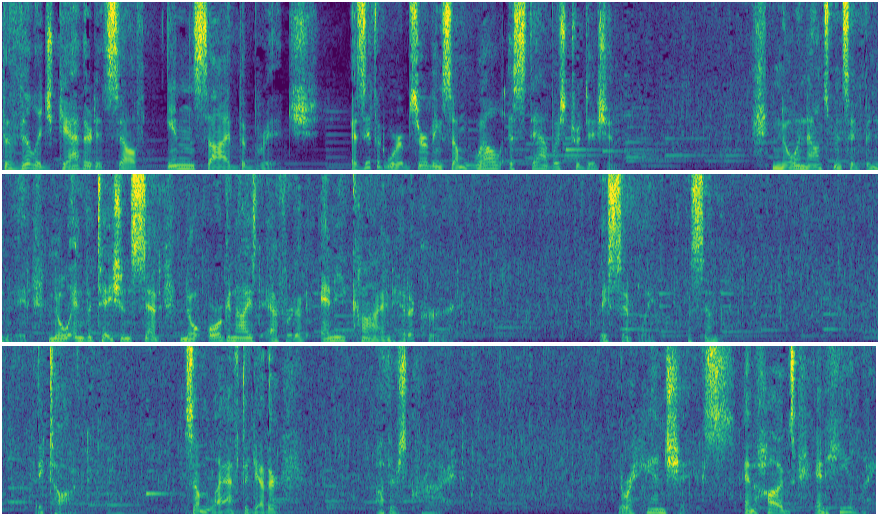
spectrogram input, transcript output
the village gathered itself inside the bridge, as if it were observing some well established tradition. No announcements had been made, no invitations sent, no organized effort of any kind had occurred. They simply assembled. They talked. Some laughed together, others cried. There were handshakes and hugs and healing.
